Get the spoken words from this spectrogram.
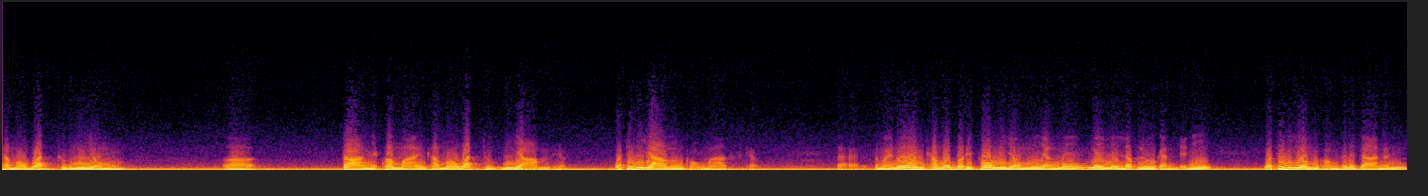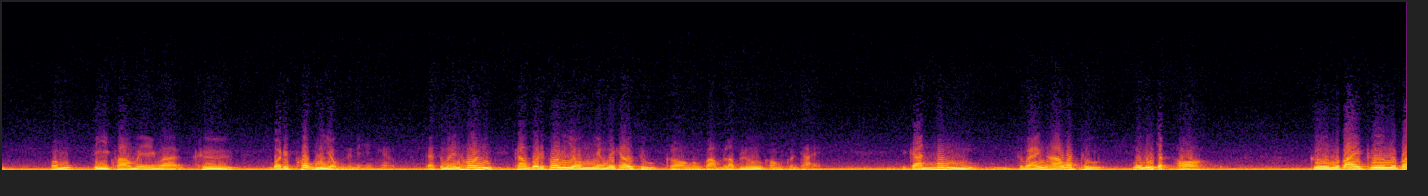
คำว่าวัตถุนิยมต่างจากความหมายคำว่าวัตถุนิยามครับวัตถุนิยามของมาร์กครับ แต่สมัยโน้นคำว่าบริโภคนิยมนี่ยังไม่ไม่ไม่รับรู้กันเดี๋ยวนี้ วัตถุนิยมของท่านอาจารย์นั้น ผมตีความไว้เองว่าคือบริโภคนิยมนั่นเองครับ แต่สมัยโน้นคำบริโภคนิยมยังไม่เข้าสู่คลองของความรับรู้ของคนไทยการมุ่งแสวงหาวัตถุไม่รู้จักพอ กลืนไปกลืนไป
